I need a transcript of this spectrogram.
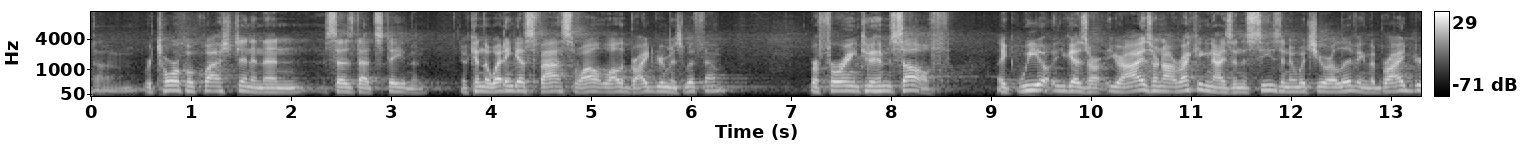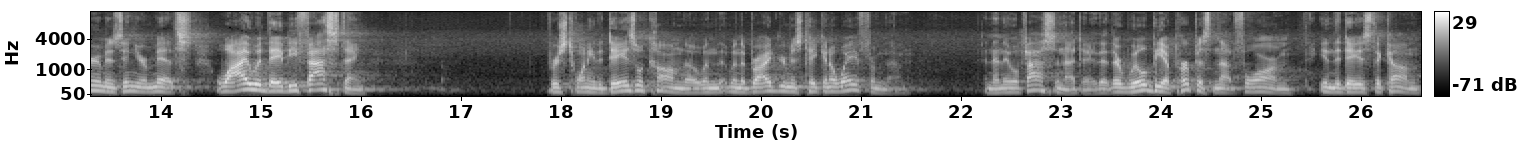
um, rhetorical question and then says that statement. Can the wedding guests fast while, while the bridegroom is with them? Referring to himself. Like we, you guys are, your eyes are not recognizing the season in which you are living. The bridegroom is in your midst. Why would they be fasting? Verse 20, the days will come, though, when the, when the bridegroom is taken away from them. And then they will fast in that day. There will be a purpose in that form in the days to come.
